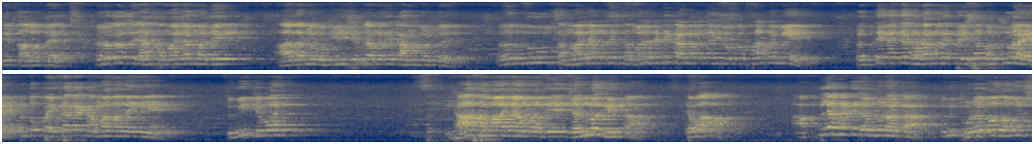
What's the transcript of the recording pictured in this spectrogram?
जे चालवत आहेत. खरोखर या समाजामध्ये आज आम्ही वकिली क्षेत्रामध्ये काम करतोय. परंतु समाजामध्ये समाजासाठी काम करणारी लोक फार कमी आहेत. प्रत्येकाच्या घरामध्ये पैसा भरपूर आहे पण तो पैसा काय कामाचा नाही आहे तुम्ही जेव्हा ह्या समाजामध्ये जन्म घेता तेव्हा आपल्यासाठी जगू नका. तुम्ही थोडं बहुत अंश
